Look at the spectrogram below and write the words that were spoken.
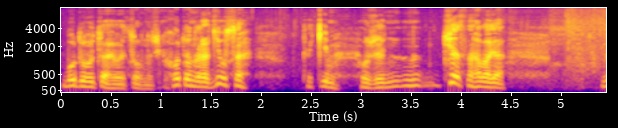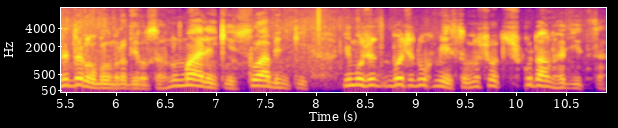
Буду вытягивать солнышко. Хоть он родился таким уже, честно говоря, недоробом родился. Ну, маленький, слабенький. Ему уже больше двух месяцев. Ну что, ж, куда он годится?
